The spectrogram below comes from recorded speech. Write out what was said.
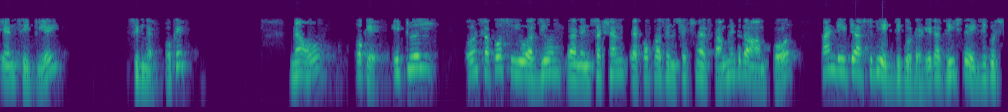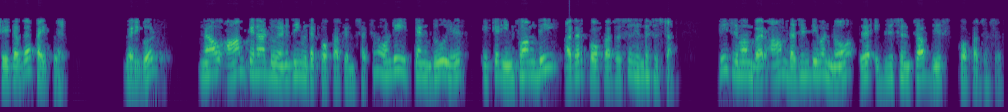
NCPI signal okay. Now okay it will suppose you assume an instruction a coprocessor instruction has come into the ARM core and it has to be executed it has reached the execute stage of the pipeline very good. Now ARM cannot do anything with the coprocessor instruction only it can do is it can inform the other coprocessors in the system. Please remember ARM does not even know the existence of these coprocessors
